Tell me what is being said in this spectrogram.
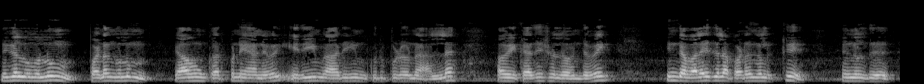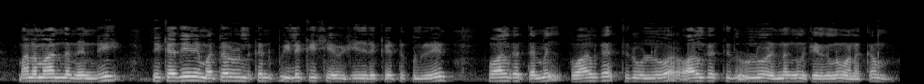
நிகழ்வுகளும் படங்களும் யாவும் கற்பனையானவை எதையும் யாரையும் குறிப்பிடுவன அல்ல. அவை கதை சொல்ல வந்தவை. இந்த வலைதள படங்களுக்கு எங்களது மனமார்ந்த நன்றி. இக்கதையை மற்றவர்களுக்கு அனுப்பி இலக்கிய சேவை செய்திட கேட்டுக்கொள்கிறேன். வாழ்க தமிழ் வாழ்க திருவள்ளுவர் வாழ்க திருவள்ளுவர் எண்ணங்களும் செயல்களும் வணக்கம்.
